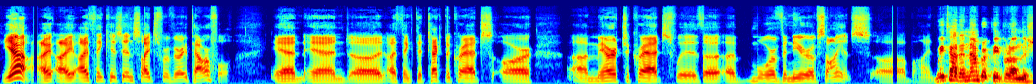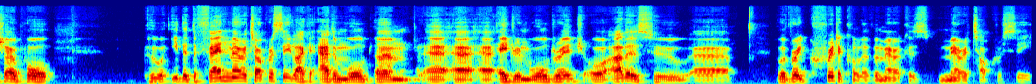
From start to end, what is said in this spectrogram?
Yeah, I, I, I think his insights were very powerful. And, and uh, I think the technocrats are uh, meritocrats with a, a, more veneer of science uh, behind. We've had a number of people on the show, Paul, who either defend meritocracy, like Adam Wald, um, uh, uh, uh Adrian Wooldridge, or others who uh, who are very critical of America's meritocracy.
